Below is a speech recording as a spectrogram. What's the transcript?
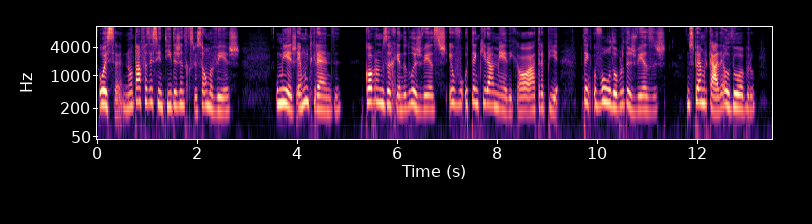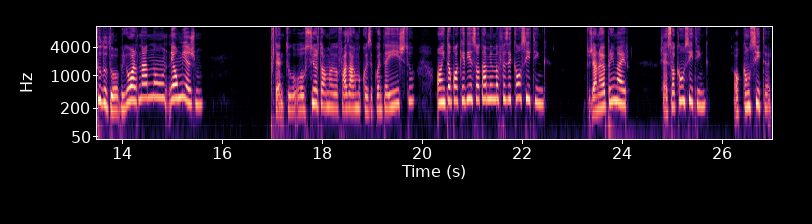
Ouça, não está a fazer sentido a gente receber só uma vez. O mês é muito grande. Cobram-nos a renda duas vezes. Eu, vou, eu tenho que ir à médica ou à terapia. Tenho, vou o dobro das vezes. No supermercado é o dobro. Tudo o dobro. E o ordenado não é o mesmo. Portanto, ou o senhor toma, faz alguma coisa quanto a isto, ou então qualquer dia só está mesmo a fazer cão sitting. Já não é o primeiro. Já é só cão sitting. Ou cão sitter.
